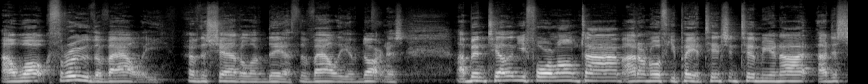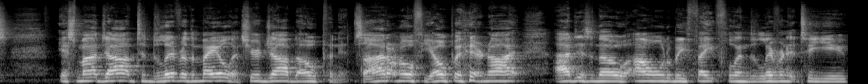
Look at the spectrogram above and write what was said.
I walk through the valley of the shadow of death, the valley of darkness. I've been telling you for a long time. I don't know if you pay attention to me or not. I just it's my job to deliver the mail. It's your job to open it. So I don't know if you open it or not. I just know I want to be faithful in delivering it to you.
